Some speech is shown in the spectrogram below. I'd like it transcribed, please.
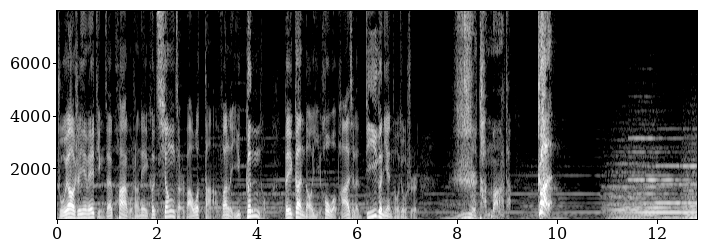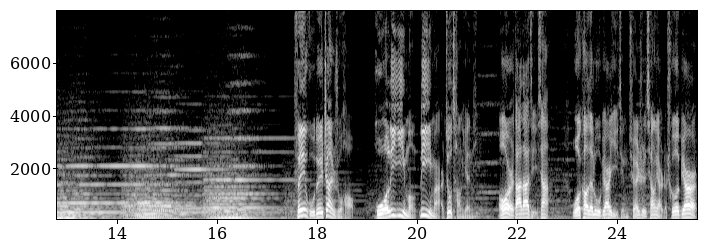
主要是因为顶在胯骨上那颗枪子儿把我打翻了一跟头。被干倒以后，我爬起来的第一个念头就是：日他妈的，干！飞虎队战术好，火力一猛，立马就藏掩体，偶尔哒哒几下。我靠在路边，已经全是枪眼的车边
